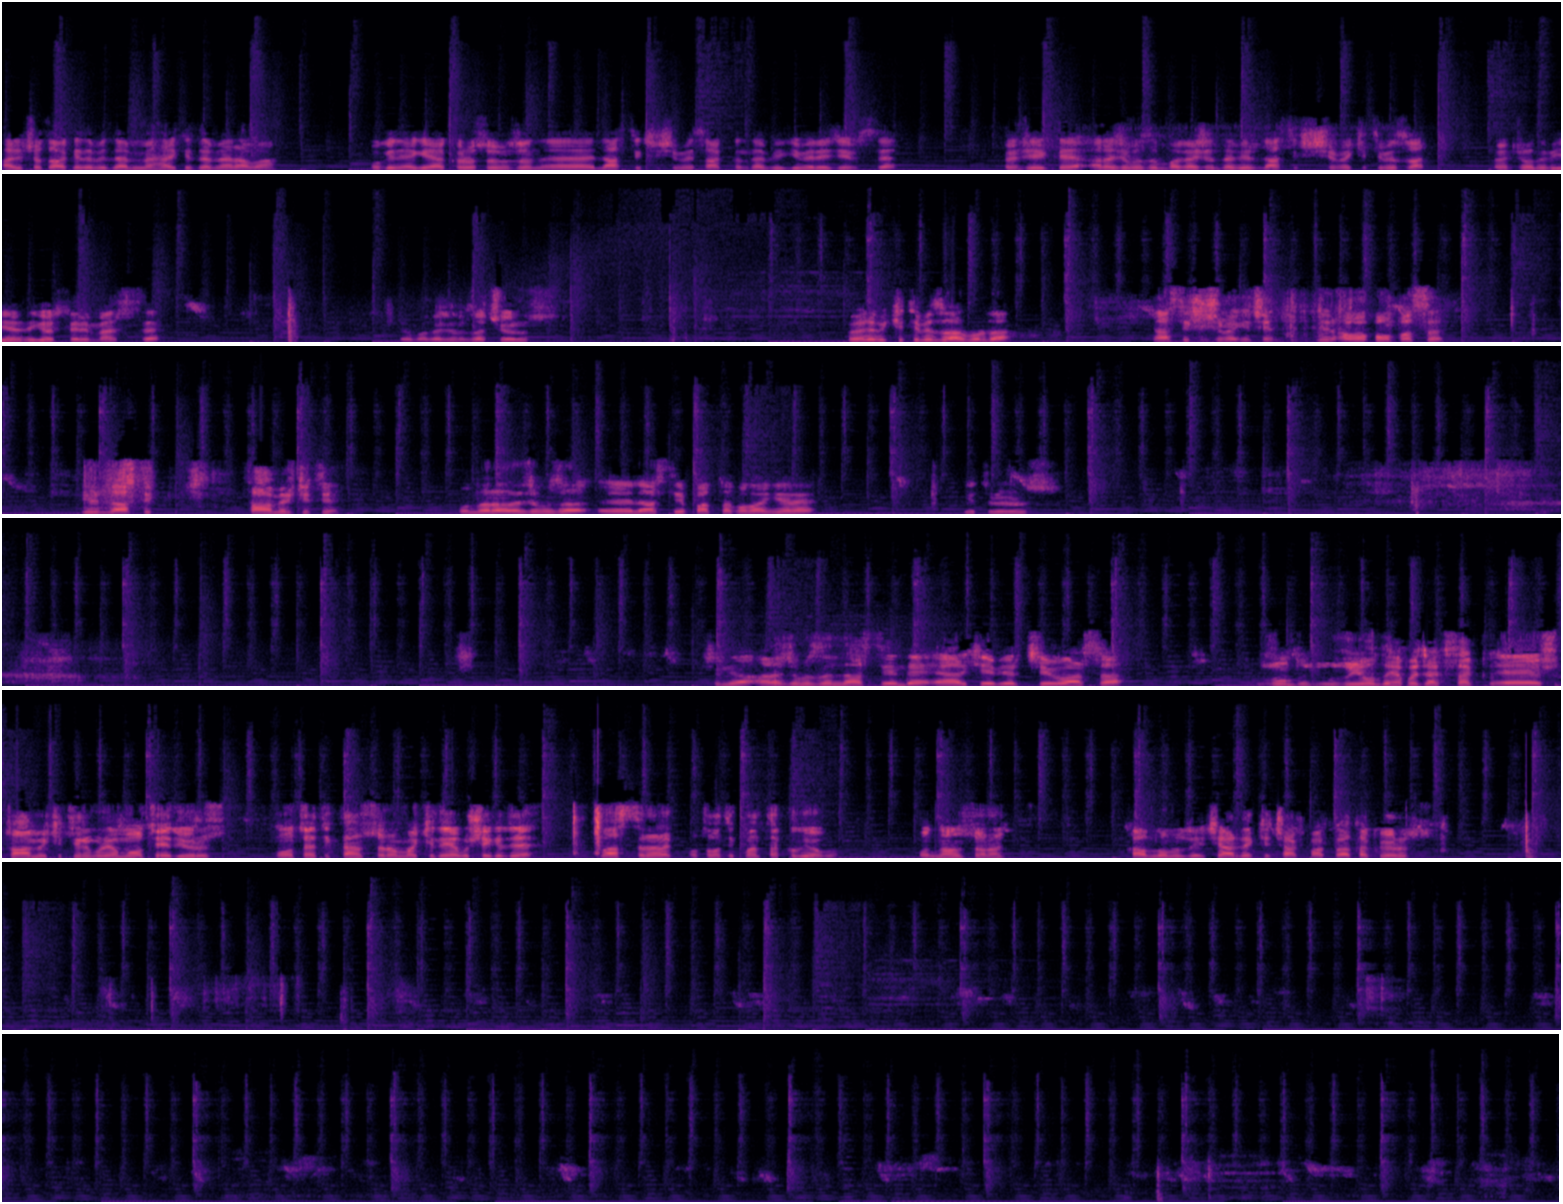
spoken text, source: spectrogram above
Ali Çoto Akademi'den mi herkese merhaba. Bugün Egea Cross'umuzun e, lastik şişirmesi hakkında bilgi vereceğim size. Öncelikle aracımızın bagajında bir lastik şişirme kitimiz var. Önce onun bir yerini göstereyim ben size. Şöyle bagajımızı açıyoruz. Böyle bir kitimiz var burada. Lastik şişirmek için. Bir hava pompası. Bir lastik tamir kiti. Bunları aracımıza e, lastiği patlak olan yere getiriyoruz. Şimdi aracımızın lastiğinde eğer ki bir çivi varsa uzun, uzun yolda yapacaksak e, şu tamir kitini buraya monte ediyoruz. Monte ettikten sonra makineye bu şekilde bastırarak otomatikman takılıyor bu. Ondan sonra kablomuzu içerideki çakmaklığa takıyoruz.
